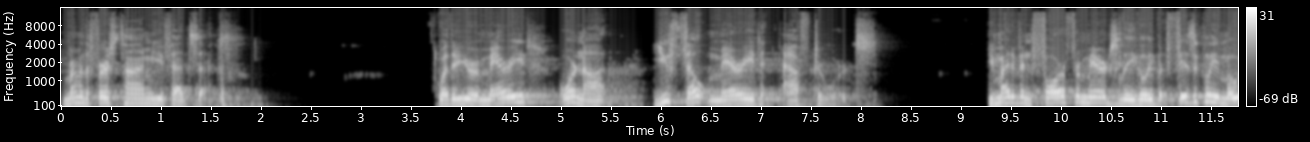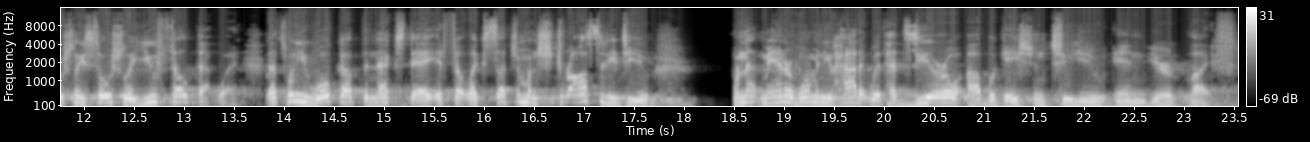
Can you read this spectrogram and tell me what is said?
Remember the first time you've had sex. Whether you were married or not, you felt married afterwards. You might have been far from marriage legally, but physically, emotionally, socially, you felt that way. That's when you woke up the next day. It felt like such a monstrosity to you when that man or woman you had it with had zero obligation to you in your life.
